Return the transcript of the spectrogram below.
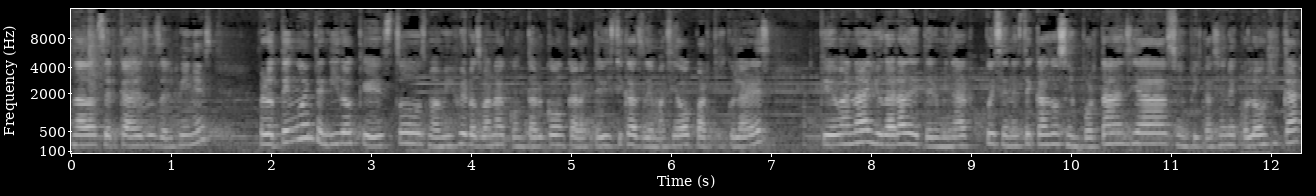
nada acerca de esos delfines, pero tengo entendido que estos mamíferos van a contar con características demasiado particulares que van a ayudar a determinar, pues en este caso, su importancia, su implicación ecológica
